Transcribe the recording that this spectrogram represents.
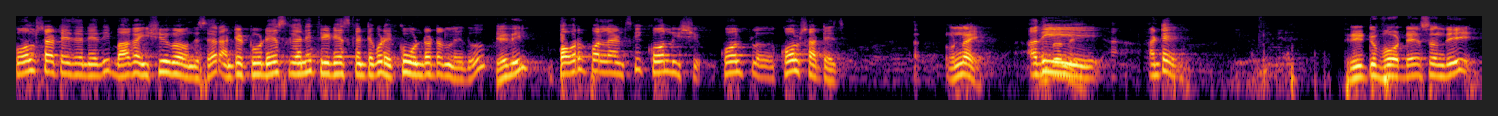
కోల్ షార్టేజ్ అనేది బాగా ఇష్యూగా ఉంది సార్. అంటే టూ డేస్ కానీ త్రీ డేస్ కంటే కూడా ఎక్కువ ఉండటం లేదు. ఏది? పవర్ ప్లాంట్స్కి coal issue coal coal shortage ఉన్నాయి. అది. అంటే త్రీ టు ఫోర్ డేస్ ఉంది.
